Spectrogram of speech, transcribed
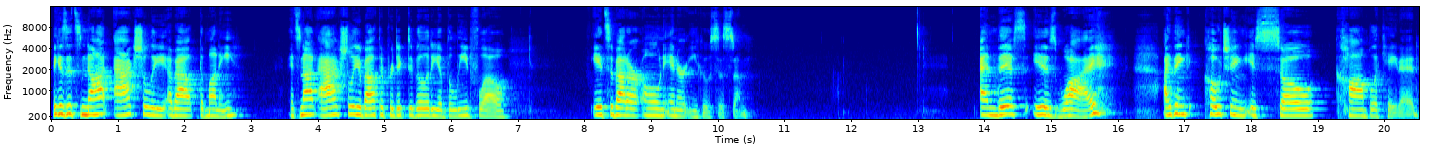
because it's not actually about the money. It's not actually about the predictability of the lead flow. It's about our own inner ecosystem. And this is why I think coaching is so complicated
